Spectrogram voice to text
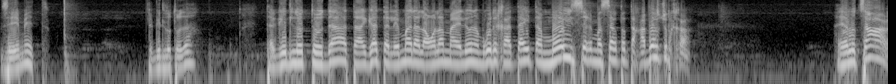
זה אמת תגיד לו תודה תגיד לו תודה, אתה הגעת למעלה לעולם העליון, אמרו לך, אתה היית מויסר, מסרת את החבר שלך. היה לו צער.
